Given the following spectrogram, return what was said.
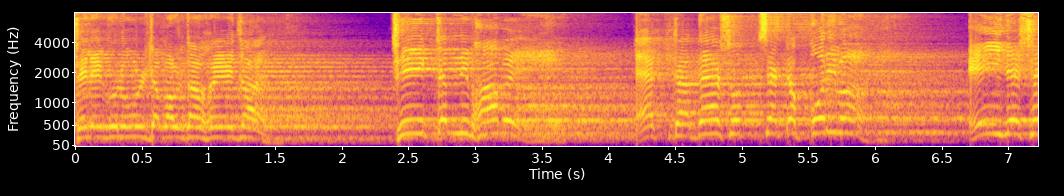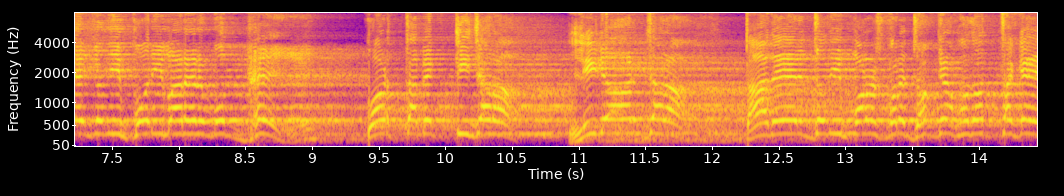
ছেলেগুলো উল্টাপাল্টা হয়ে যায়। ঠিক তেমনি ভাবে একটা দেশ হচ্ছে একটা পরিবার। এই দেশে যদি পরিবারের মধ্যে কর্তা ব্যক্তি যারা লিডার যারা, তাদের যদি পরস্পরের ঝগড়া ফসাদ থাকে,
